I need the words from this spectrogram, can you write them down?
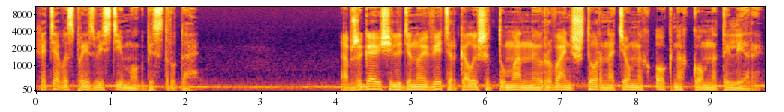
хотя воспроизвести мог без труда. Обжигающий ледяной ветер колышет туманную рвань штор на темных окнах комнаты Леры.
